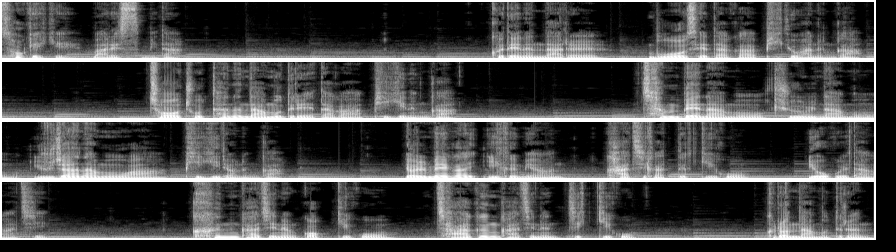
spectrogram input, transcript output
석에게 말했습니다. 그대는 나를 무엇에다가 비교하는가? 저 좋다는 나무들에다가 비기는가? 참배나무, 귤나무, 유자나무와 비기려는가? 열매가 익으면 가지가 뜯기고 욕을 당하지. 큰 가지는 꺾이고 작은 가지는 찢기고 그런 나무들은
